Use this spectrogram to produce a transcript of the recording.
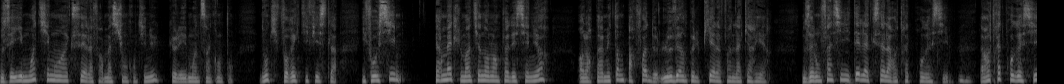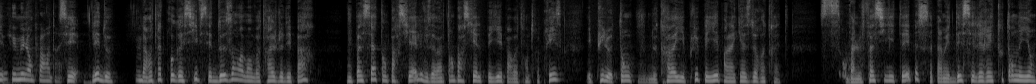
vous ayez moitié moins accès à la formation continue que les moins de 50 ans. Donc il faut rectifier cela. Il faut aussi permettre le maintien dans l'emploi des seniors en leur permettant parfois de lever un peu le pied à la fin de la carrière. Nous allons faciliter l'accès à la retraite progressive. Mhm. La retraite progressive, cumul emploi-retraite. C'est les deux. Mhm. La retraite progressive, c'est deux ans avant votre âge de départ. Vous passez à temps partiel, vous avez un temps partiel payé par votre entreprise, et puis le temps que vous ne travaillez plus payé par la caisse de retraite. On va le faciliter parce que ça permet d'accélérer tout en ayant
